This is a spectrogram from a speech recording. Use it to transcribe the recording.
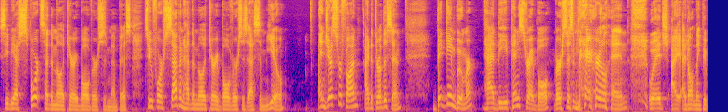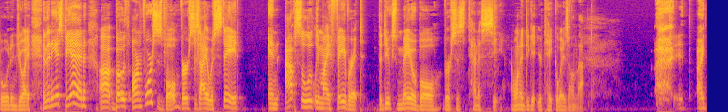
CBS Sports had the Military Bowl versus Memphis. 247 had the Military Bowl versus SMU. And just for fun, I had to throw this in. Big Game Boomer had the Pinstripe Bowl versus Maryland, which I, I, don't think people would enjoy. And then ESPN, uh, both Armed Forces Bowl versus Iowa State, and absolutely my favorite, the Duke's Mayo Bowl versus Tennessee. I wanted to get your takeaways on that. It, I,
